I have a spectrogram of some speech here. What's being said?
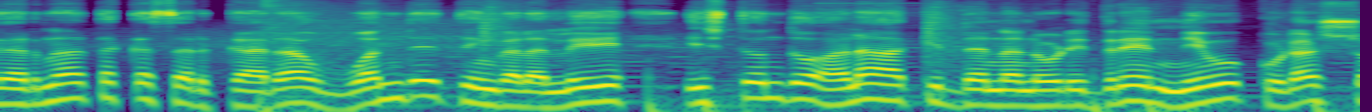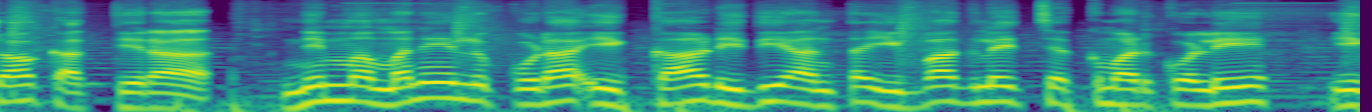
ಕರ್ನಾಟಕ ಸರ್ಕಾರ ಒಂದೇ ತಿಂಗಳಲ್ಲಿ ಇಷ್ಟೊಂದು ಹಣ ಹಾಕಿದ್ದನ್ನ ನೋಡಿದ್ರೆ ನೀವು ಕೂಡ ಶಾಕ್ ಆಗ್ತೀರಾ? ನಿಮ್ಮ ಮನೆಯಲ್ಲೂ ಕೂಡ ಈ ಕಾರ್ಡ್ ಇದೆಯಾ ಅಂತ ಇವಾಗಲೇ ಚೆಕ್ ಮಾಡ್ಕೊಳ್ಳಿ. ಈ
